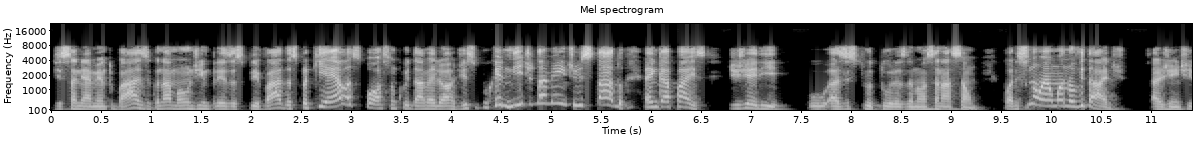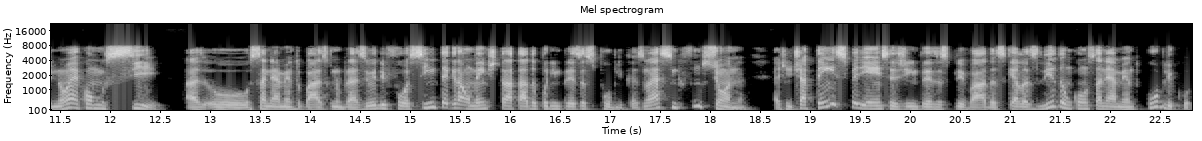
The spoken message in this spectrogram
de saneamento básico na mão de empresas privadas para que elas possam cuidar melhor disso, porque nitidamente o Estado é incapaz de gerir o, as estruturas da nossa nação. Ora, isso não é uma novidade. A gente não é como se a, o saneamento básico no Brasil ele fosse integralmente tratado por empresas públicas. Não é assim que funciona. A gente já tem experiências de empresas privadas que elas lidam com o saneamento público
